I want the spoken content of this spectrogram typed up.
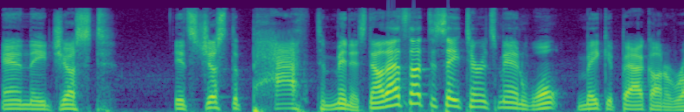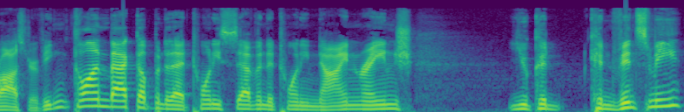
and they just it's just the path to minutes. Now that's not to say Terance Mann won't make it back on a roster. If he can climb back up into that 27 to 29 range, you could convince me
